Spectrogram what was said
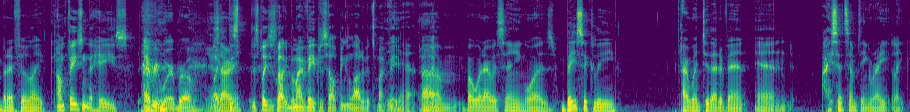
but I feel like I'm facing the haze everywhere, bro. Yeah. Like Sorry. this this place is cloudy, but my vape is helping. A lot of it's my vape. Yeah. Yeah. Um, but what I was saying was basically, I went to that event and I said something right, like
